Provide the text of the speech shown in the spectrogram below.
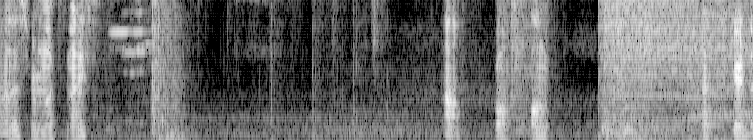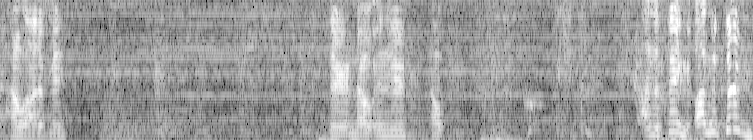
Oh, this room looks nice. Oh, cool. That scared the hell out of me. Is there a note in here? Nope. On the thing! On the thing!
